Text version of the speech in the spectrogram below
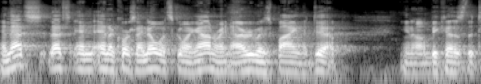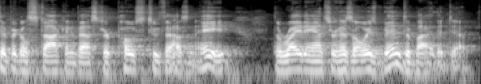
And that's, that's and, and of course, I know what's going on right now. Everyone's buying the dip, you know, because the typical stock investor post 2008, the right answer has always been to buy the dip,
